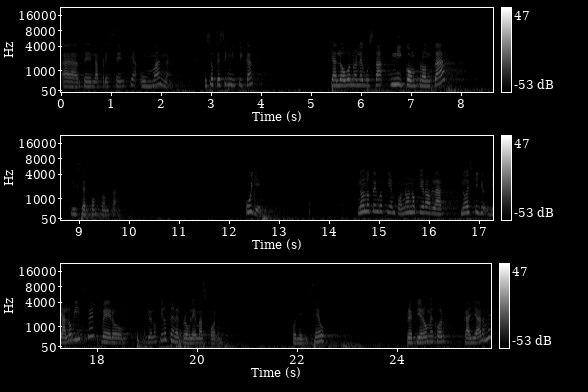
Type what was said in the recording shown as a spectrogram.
ante la presencia humana. ¿Eso qué significa? Que al lobo no le gusta ni confrontar ni ser confrontado. Huye. No, no tengo tiempo, no, no quiero hablar. No es que yo, ya lo viste, pero yo no quiero tener problemas con, con Eliseo. Prefiero mejor callarme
